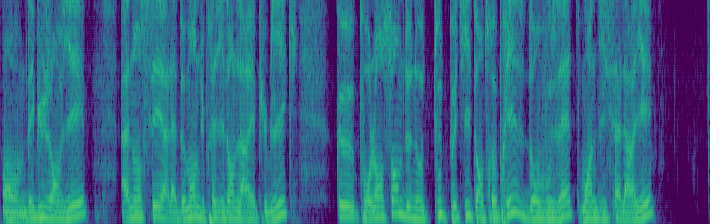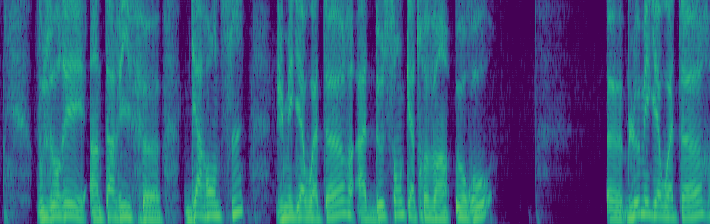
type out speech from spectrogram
en début janvier, annoncé à la demande du président de la République que pour l'ensemble de nos toutes petites entreprises, dont vous êtes, moins de 10 salariés, vous aurez un tarif euh, garanti du mégawattheure à 280 euros euh, le mégawattheure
